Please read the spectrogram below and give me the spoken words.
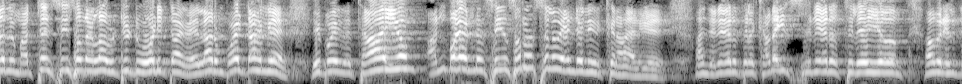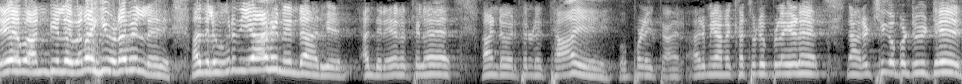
அது மற்ற சீசனெல்லாம் விட்டுட்டு ஓடிட்டாங்க. எல்லாரும் போயிட்டாங்க. இப்போ இந்த தாயும் அன்பா இருந்த சீசனும் சில வேண்டி நிற்கிறார்கள். அந்த நேரத்தில் கடைசி நேரத்திலேயும் அவர்கள் தேவ அன்பில் விலகி விடவில்லை. அதில் உறுதியாக நின்றார்கள். அந்த நேரத்தில் ஆண்டவர் தன்னுடைய தாயை ஒப்படைத்தார். அருமையான கத்துடைய பிள்ளைகளை நான் ரட்சிக்கப்பட்டு விட்டேன்.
